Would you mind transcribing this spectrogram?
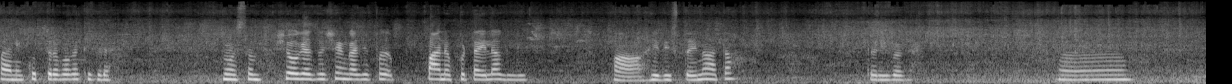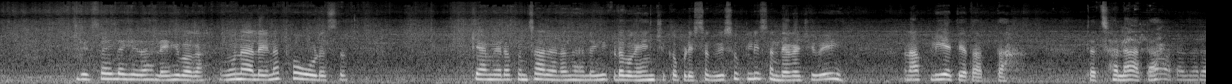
पाणी कुत्रं बघा तिकडं. मोसम. शेवग्याचं शेंगाची प पानं फुटायला लागली. हां हे दिसतंय ना आता? तरी बघा. दिसायला हे झालंय. हे बघा ऊन आलंय ना थोडंसं. कॅमेरा पण चालना झालं इकडं बघा यांची कपडे सगळी सुकली संध्याकाळची वेळी. आणि आपली येतात आत्ता. तर चला आता. आता जरा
